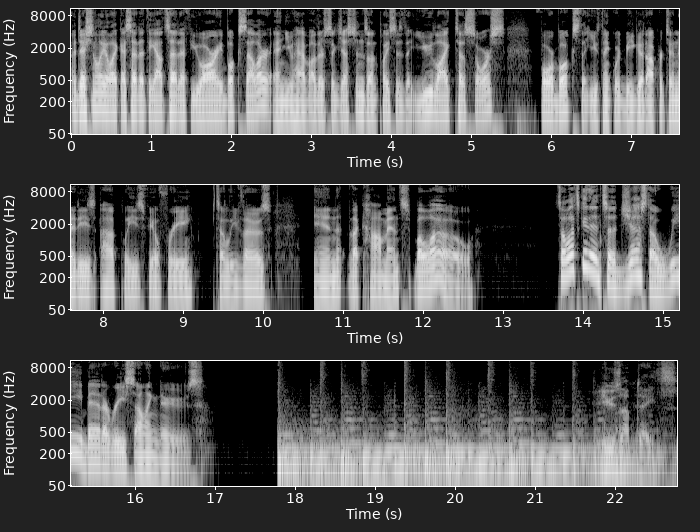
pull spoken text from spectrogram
Additionally, like I said at the outset, if you are a bookseller and you have other suggestions on places that you like to source for books that you think would be good opportunities, uh, please feel free to leave those in the comments below. So let's get into just a wee bit of reselling news. News updates.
